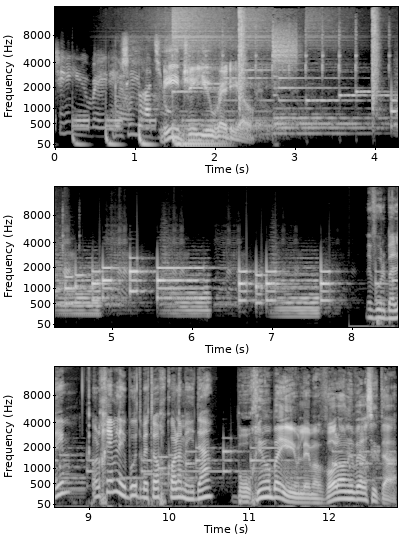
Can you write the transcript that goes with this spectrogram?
BGU Radio. BGU Radio. מבולבלים? הולכים לאיבוד בתוך כל המידע? ברוכים הבאים למבוא לאוניברסיטה,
